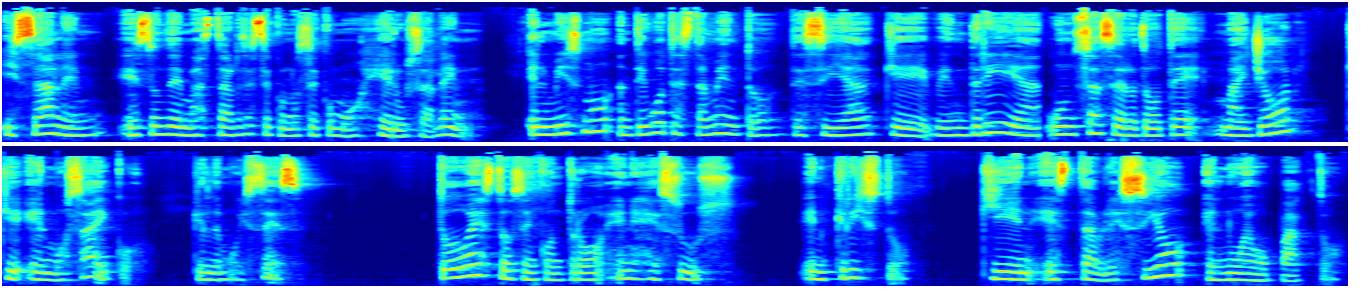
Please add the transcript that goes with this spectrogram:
Y Salem es donde más tarde se conoce como Jerusalén. El mismo Antiguo Testamento decía que vendría un sacerdote mayor que el mosaico. que el de Moisés. Todo esto se encontró en Jesús, en Cristo, quien estableció el nuevo pacto.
